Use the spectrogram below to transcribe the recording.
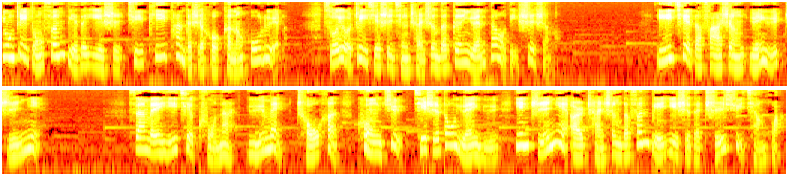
用这种分别的意识去批判的时候，可能忽略了所有这些事情产生的根源到底是什么。一切的发生源于执念，三维一切苦难、愚昧、仇恨、恐惧，其实都源于因执念而产生的分别意识的持续强化。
